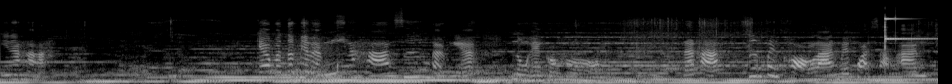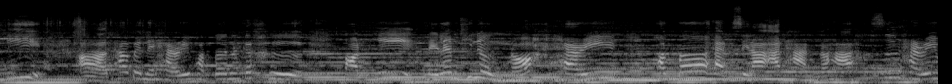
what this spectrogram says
นี่นะคะ แก้วบัตเตอร์เบียร์แบบนี้นะคะ ซึ่งแบบเนี้ย no แอลกอฮอล์นะคะ ซึ่งเป็นของร้านไม้กวาดสามอันที่ถ้าเป็นในแฮร์รี่พอตเตอร์นั่นก็คือ ตอนที่ในเล่มที่หนึ่งเนาะแฮร์รี่พอตเตอร์แอนด์ศิลาอาถรรพ์นะคะ ซึ่งแฮร์รี่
